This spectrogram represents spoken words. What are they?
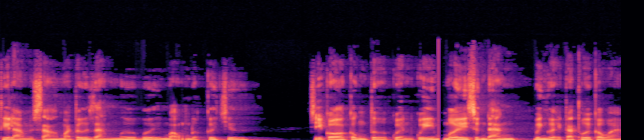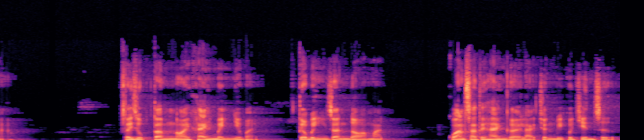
thì làm sao mà tớ dám mơ với mộng được cơ chứ? Chỉ có công tử quyền quý Mới xứng đáng với người ta thôi cậu ạ. Thấy dục tâm nói khái mình như vậy, Tiểu Bình dần đỏ mặt. Quan sát thấy hai người lại chuẩn bị có chiến sự.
